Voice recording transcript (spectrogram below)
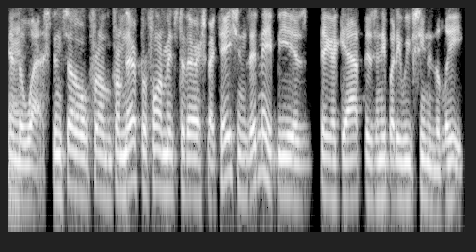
in right. the West. And so from from their performance to their expectations, it may be as big a gap as anybody we've seen in the league.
